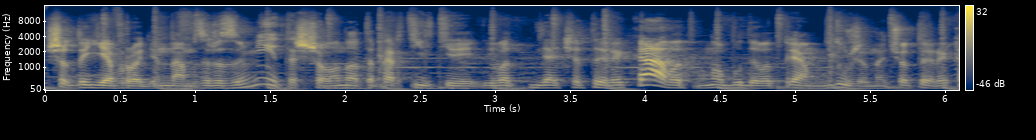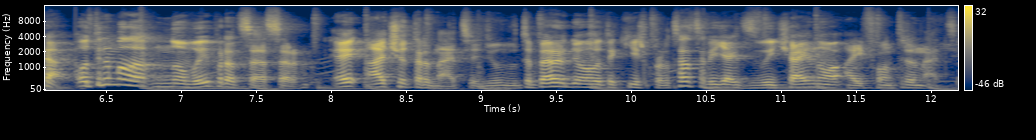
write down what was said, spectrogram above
що дає вроді нам зрозуміти, що воно тепер тільки от для 4К, от воно буде от прям дуже на 4К. Отримала новий процесор A14. Тепер у нього такий ж процесор, як звичайного iPhone 13.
